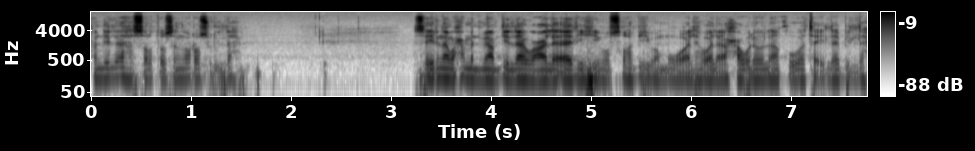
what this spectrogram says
Alhamdulillah wassalatu wassalamu ala Rasulillah. Sayyidina Muhammad bin Abdullah wa ala alihi wa sahbihi wa mawalah wa la hawla wa la quwwata illa billah.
